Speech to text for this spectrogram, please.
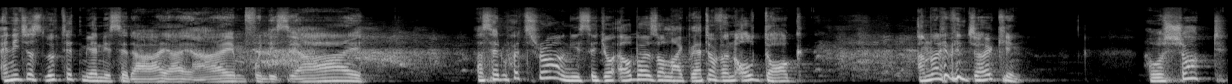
And he just looked at me and he said, Aye, aye, aye, Mfundisi, aye. I said, What's wrong? He said, Your elbows are like that of an old dog. I'm not even joking. I was shocked.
